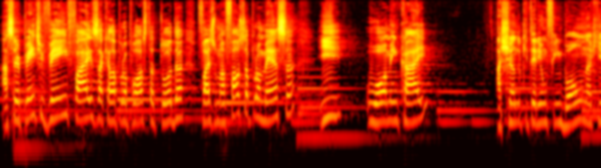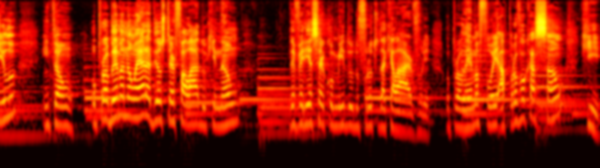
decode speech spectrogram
a serpente vem, faz aquela proposta toda, faz uma falsa promessa e o homem cai, achando que teria um fim bom naquilo. Então, o problema não era Deus ter falado que não deveria ser comido do fruto daquela árvore. O problema foi a provocação que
